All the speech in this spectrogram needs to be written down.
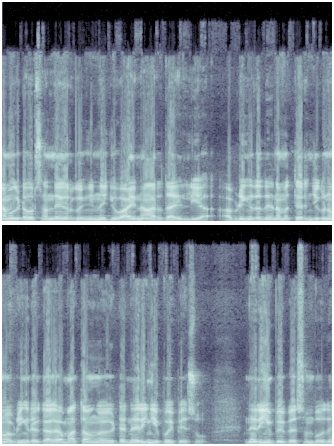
நம்மக்கிட்ட ஒரு சந்தேகம் இருக்கும் இன்றைக்கி வாய் நாறுதா இல்லையா? அப்படிங்கிறது நம்ம தெரிஞ்சுக்கணும் அப்படிங்கிறதுக்காக மற்றவங்கக்கிட்ட நெருங்கி போய் பேசுவோம். நெருங்கி போய் பேசும்போது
